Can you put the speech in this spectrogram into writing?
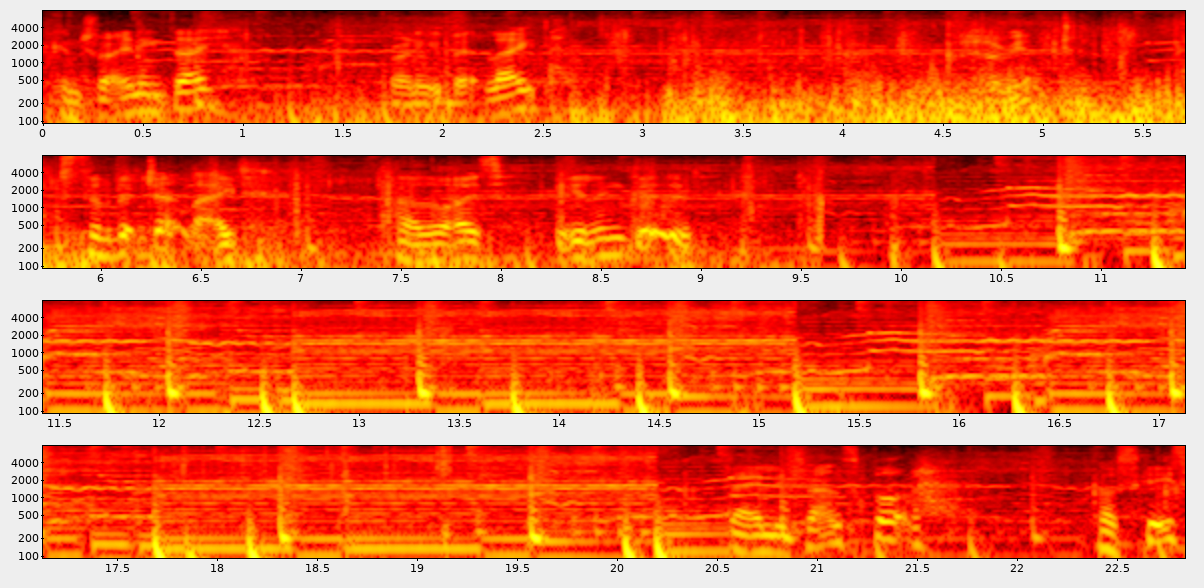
Second training day, running a bit late. Still a bit jet lagged, otherwise feeling good. Daily transport, Huskies,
